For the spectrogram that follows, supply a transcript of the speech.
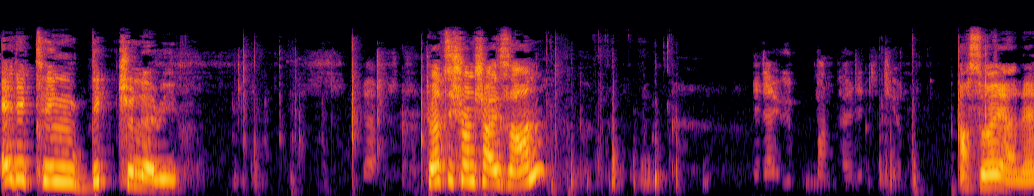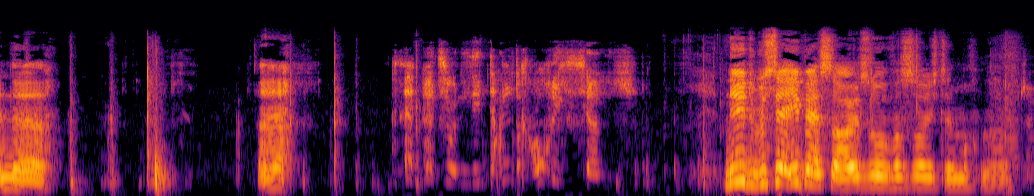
Editing Dictionary. Ja. Hört sich schon scheiße an. Ja, da übt man halt editieren. Ach so, ja, dann, äh. Äh. so, nee, dann brauche ich es ja nicht. Nee, du bist ja eh besser, also was soll ich denn machen? Alter?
